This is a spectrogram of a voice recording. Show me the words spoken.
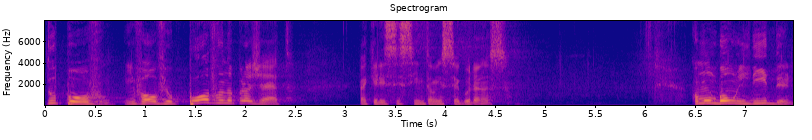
Do povo, envolve o povo no projeto, para que eles se sintam em segurança. Como um bom líder,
